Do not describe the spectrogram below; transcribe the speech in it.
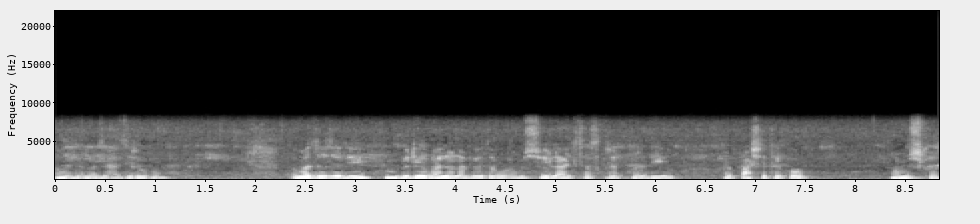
তোমাদের মাঝে হাজির হব। তোমাদের যদি ভিডিও ভালো লাগে, তবে অবশ্যই লাইক সাবস্ক্রাইব করে দিও। আর পাশে থেকো। নমস্কার।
